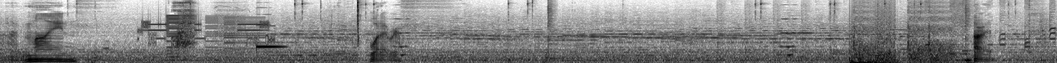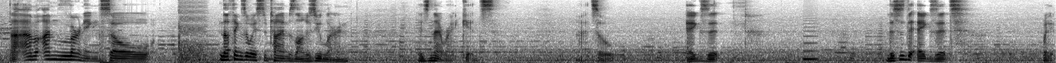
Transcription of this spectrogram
Uh, mine... Whatever. Alright. I'm, I'm learning, so nothing's a waste of time as long as you learn. Isn't that right, kids? Alright, so exit. This is the exit. Wait.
